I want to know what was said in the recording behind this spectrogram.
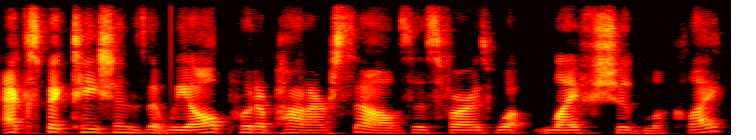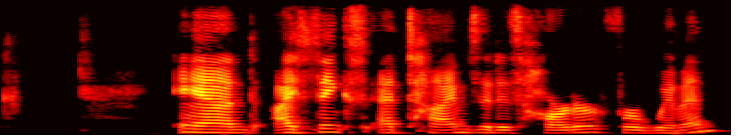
expectations that we all put upon ourselves as far as what life should look like. And I think at times it is harder for women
